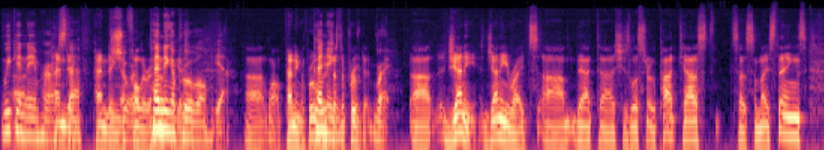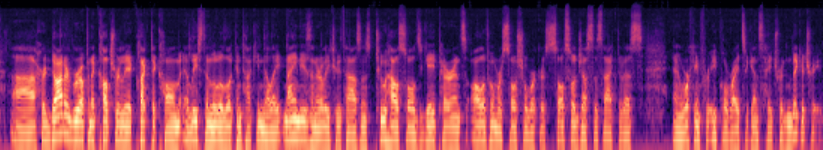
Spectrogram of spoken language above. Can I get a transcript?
we can uh, name her our pending, staff. Pending sure. a fuller pending approval. Yeah. Uh, well, pending approval. Pending- we just approved it. Right. Uh, Jenny. Jenny writes um, that uh, she's a listener of the podcast, says some nice things. Uh, her daughter grew up in a culturally eclectic home, at least in Louisville, Kentucky, in the late 90s and early 2000s. Two households, gay parents, all of whom were social workers, social justice activists, and working for equal rights against hatred and bigotry.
